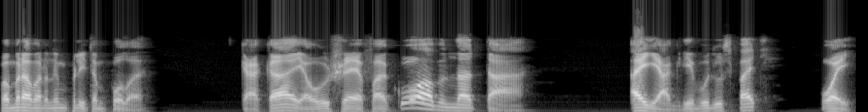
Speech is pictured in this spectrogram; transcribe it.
по мраморным плитам пола. «Какая у шефа комната! А я где буду спать? Ой,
